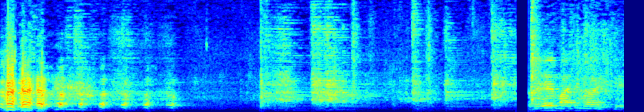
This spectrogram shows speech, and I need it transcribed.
네, 마지막 할게요.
